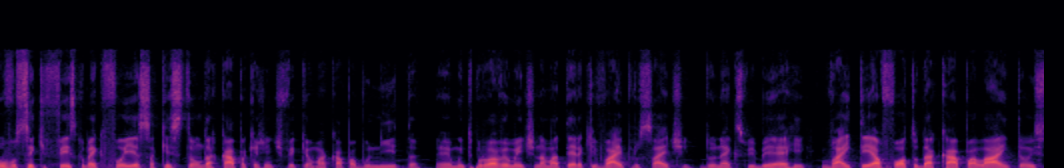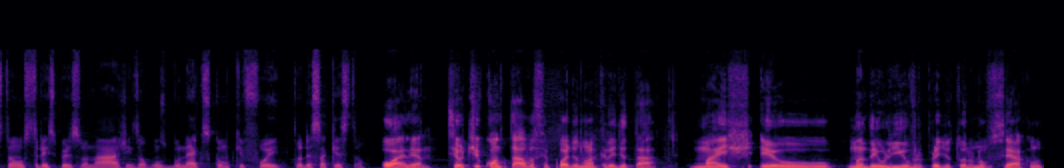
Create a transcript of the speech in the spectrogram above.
Ou você que fez? Como é que foi essa questão da capa? Que a gente vê que é uma capa bonita. É, muito provavelmente na matéria que vai para o site do NextBR vai ter a foto da capa lá, então estão os três personagens, alguns bonecos. Como que foi toda essa questão? Olha, se eu te contar, você pode não acreditar. Mas eu mandei o livro para a editora Novo Século,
